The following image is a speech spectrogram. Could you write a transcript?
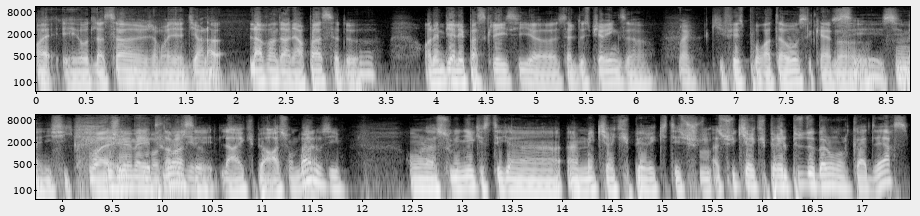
ouais, et au-delà de ça, j'aimerais dire la- l'avant-dernière passe de. On aime bien les passes clés ici, euh, celle de Spearings euh, Ouais. qui fait pour Atao, c'est quand même. euh, C'est Mm. magnifique. ouais, et je vais même aller plus loin, c'est la récupération de balles Ouais. aussi. On l'a souligné que c'était un, un mec qui récupérait, qui était celui qui récupérait le plus de ballons dans le cas adverse.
